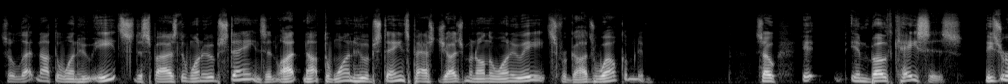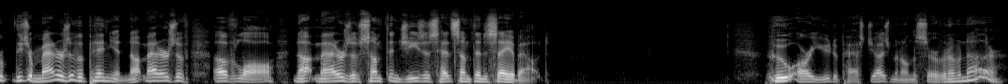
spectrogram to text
So let not the one who eats despise the one who abstains, and let not the one who abstains pass judgment on the one who eats, for God's welcomed him. So it, in both cases, these are these are matters of opinion, not matters of, of law, not matters of something Jesus had something to say about. Who are you to pass judgment on the servant of another?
